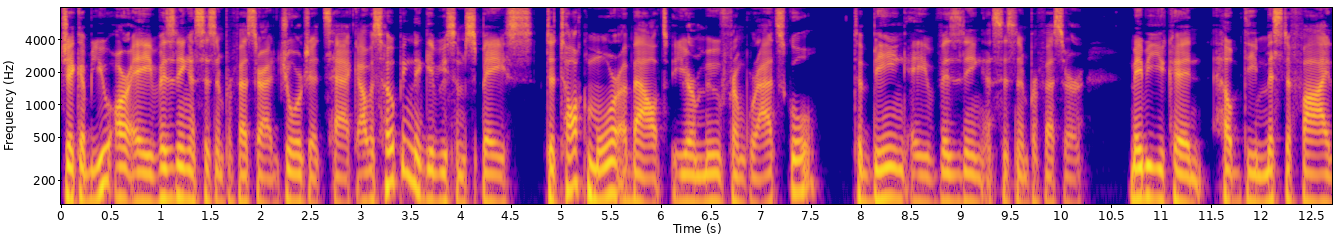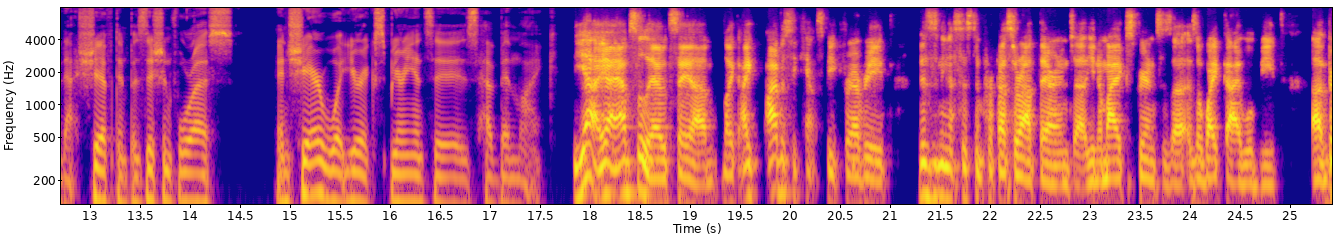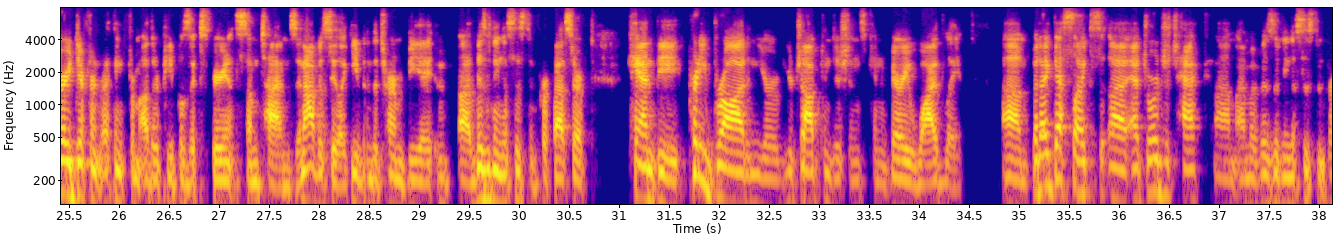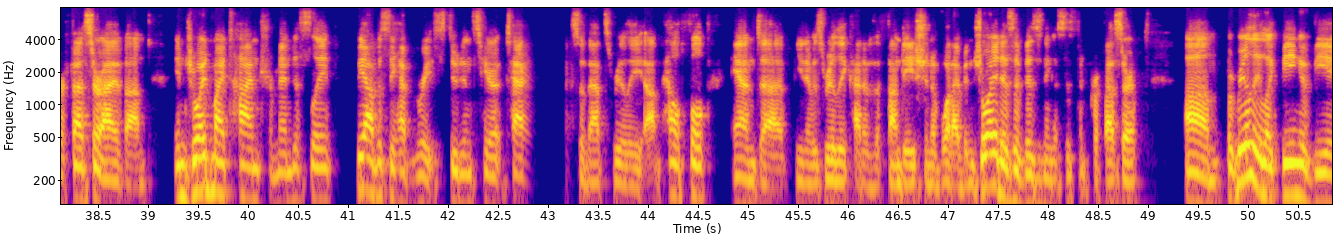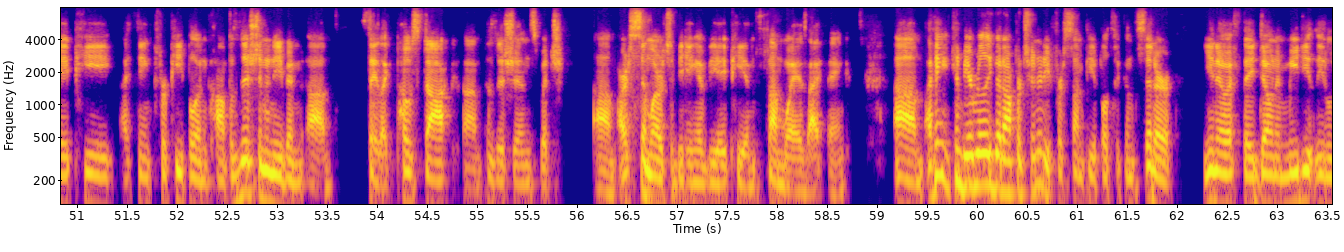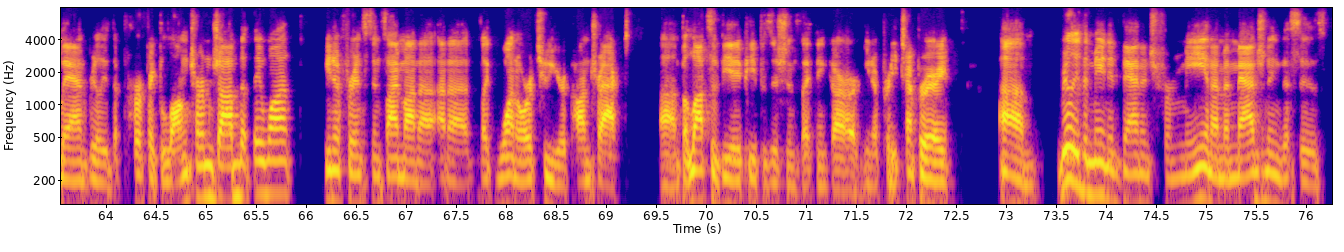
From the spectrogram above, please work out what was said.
Jacob, you are a visiting assistant professor at Georgia Tech. I was hoping to give you some space to talk more about your move from grad school to being a visiting assistant professor. Maybe you could help demystify that shift in position for us and share what your experiences have been like. Yeah, yeah, absolutely. I would say, um, like, I obviously can't speak for every visiting assistant professor out there, and uh, you know, my experience as a as a white guy will be uh, very different, I think, from other people's experience sometimes. And obviously, like even the term VA, uh, visiting assistant professor can be pretty broad, and your your job conditions can vary widely. Um, but I guess like uh, at Georgia Tech, um, I'm a visiting assistant professor. I've um, enjoyed my time tremendously. We obviously have great students here at Tech, so that's really um, helpful. And uh, you know, is really kind of the foundation of what I've enjoyed as a visiting assistant professor. Um, but really, like being a VAP, I think for people in composition and even uh, say like postdoc um, positions, which um, are similar to being a VAP in some ways, I think. Um, I think it can be a really good opportunity for some people to consider, you know, if they don't immediately land really the perfect long-term job that they want. You know, for instance, I'm on a on a like one or two year contract, um, but lots of VAP positions I think are you know pretty temporary. Um, really, the main advantage for me, and I'm imagining this is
